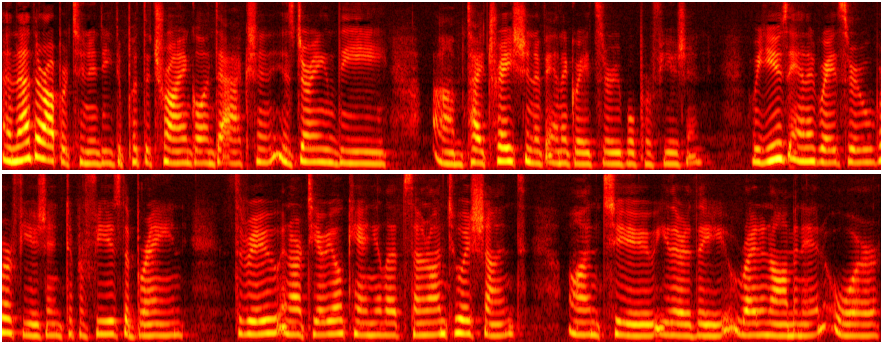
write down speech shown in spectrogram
Another opportunity to put the triangle into action is during the um, titration of antegrade cerebral perfusion. We use antegrade cerebral perfusion to perfuse the brain through an arterial cannula sewn onto a shunt onto either the right innominate or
